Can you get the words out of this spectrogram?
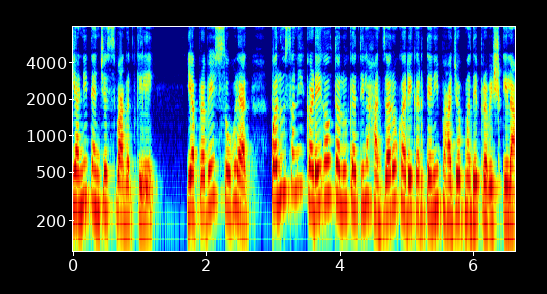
यांनी त्यांचे स्वागत केले. या प्रवेश सोहळ्यात पलूस आणि कडेगाव तालुक्यातील हजारो कार्यकर्त्यांनी भाजपमध्ये प्रवेश केला.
